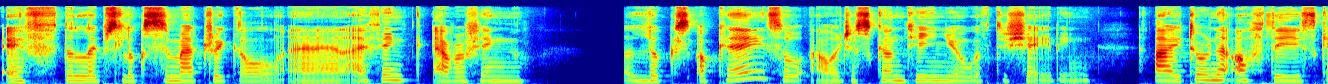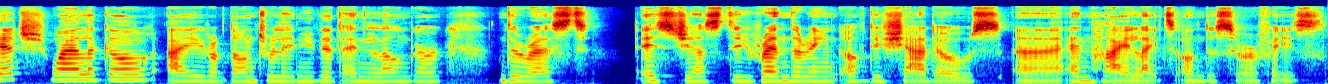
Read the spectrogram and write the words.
if the lips look symmetrical and I think everything looks okay, so I will just continue with the shading. I turned off the sketch while ago, I don't really need it any longer. The rest is just the rendering of the shadows uh, and highlights on the surface.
